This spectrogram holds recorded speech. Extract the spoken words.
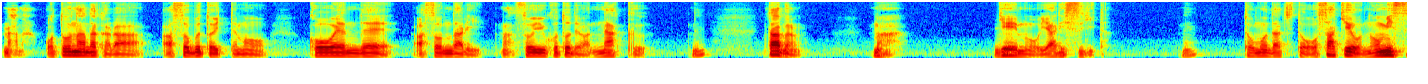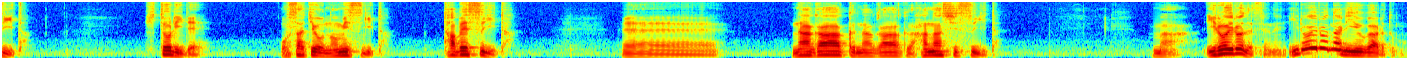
まあまあ大人だから遊ぶといっても公園で遊んだり、まあ、そういうことではなく、ね、多分まあゲームをやりすぎた、ね、友達とお酒を飲みすぎた。一人でお酒を飲みすぎた。食べすぎた、えー、長く長く話しすぎた。まあいろいろですよね。いろいろな理由があると思う。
